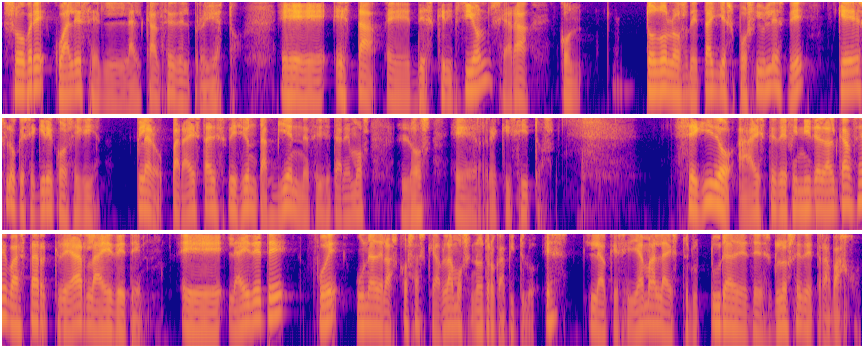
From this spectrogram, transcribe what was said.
sobre cuál es el alcance del proyecto. Eh, esta eh, descripción se hará con todos los detalles posibles de qué es lo que se quiere conseguir. Claro, para esta descripción también necesitaremos los eh, requisitos. Seguido a este definir el alcance va a estar crear la EDT. La EDT fue una de las cosas que hablamos en otro capítulo. Es lo que se llama la estructura de desglose de trabajo.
